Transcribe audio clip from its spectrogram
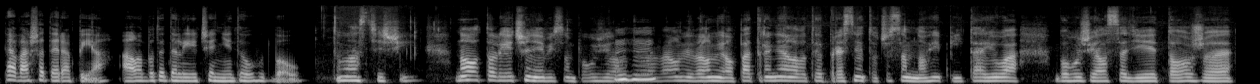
tá vaša terapia, alebo teda liečenie tou hudbou. To vás teší. No, to liečenie by som použila mm-hmm. veľmi, veľmi opatrne, lebo to je presne to, čo sa mnohí pýtajú a bohužiaľ sa deje to, že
